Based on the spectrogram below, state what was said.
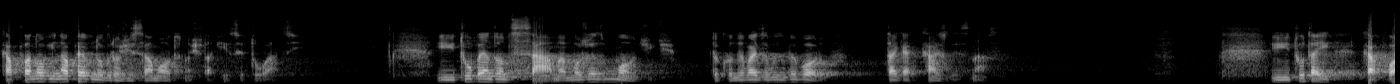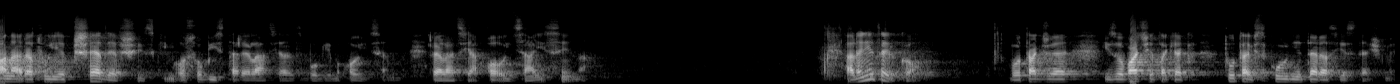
Kapłanowi na pewno grozi samotność w takiej sytuacji. I tu będąc sam może zbłądzić, dokonywać złych wyborów, tak jak każdy z nas. I tutaj kapłana ratuje przede wszystkim osobista relacja z Bogiem Ojcem, relacja Ojca i Syna. Ale nie tylko, bo także i zobaczcie, tak jak tutaj wspólnie teraz jesteśmy.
